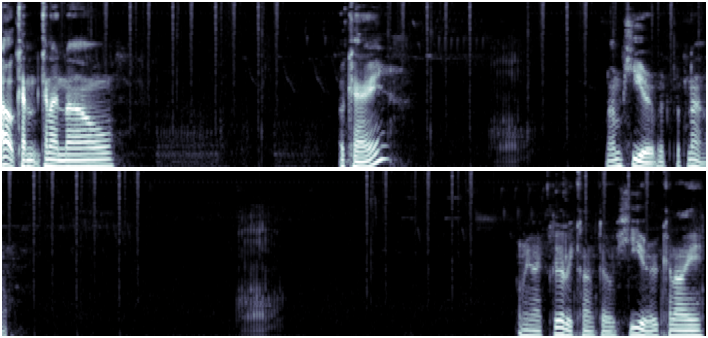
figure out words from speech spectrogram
Oh, can can I now? Okay. I'm here, but but now. I mean, I clearly can't go here. Can I?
